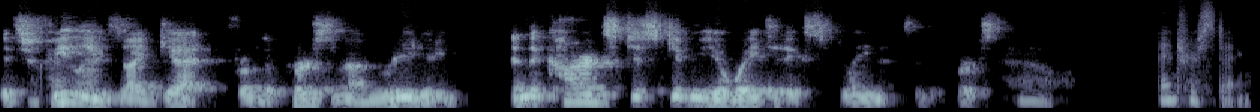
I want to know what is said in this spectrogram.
It's Okay. feelings I get from the person I'm reading. And the cards just give me a way to explain it to the person. oh interesting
